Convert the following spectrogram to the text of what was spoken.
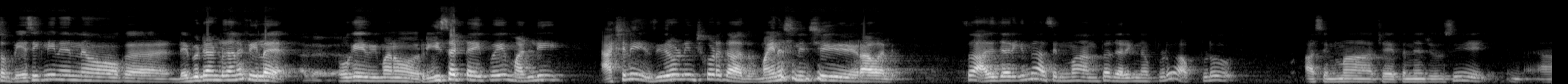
సో బేసిక్లీ నేను ఒక డెబ్యూటెంట్ గానే ఫీల్ అయ్యా ఓకే ఇది మనం రీసెట్ అయిపోయి మళ్ళీ యాక్చువల్లీ జీరో నుంచి కూడా కాదు మైనస్ నుంచి రావాలి. సో అది జరిగింది ఆ సినిమా అంతా జరిగినప్పుడు అప్పుడు ఆ సినిమా చైతన్య చూసి ఆ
